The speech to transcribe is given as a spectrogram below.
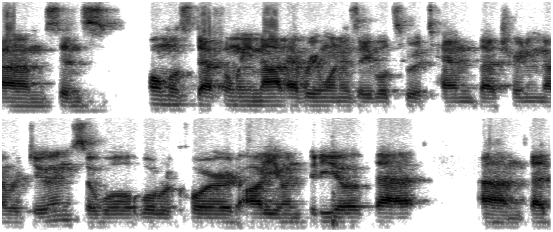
um, since almost definitely not everyone is able to attend that training that we're doing. So we'll, we'll record audio and video of that um, that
